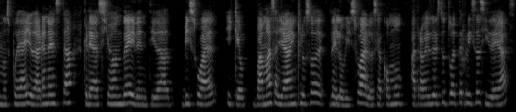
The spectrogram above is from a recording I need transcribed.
nos puede ayudar en esta creación de identidad visual y que va más allá incluso de, de, lo visual, o sea, cómo a través de esto tú aterrizas ideas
